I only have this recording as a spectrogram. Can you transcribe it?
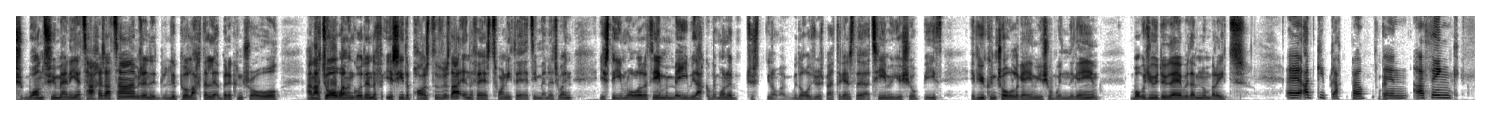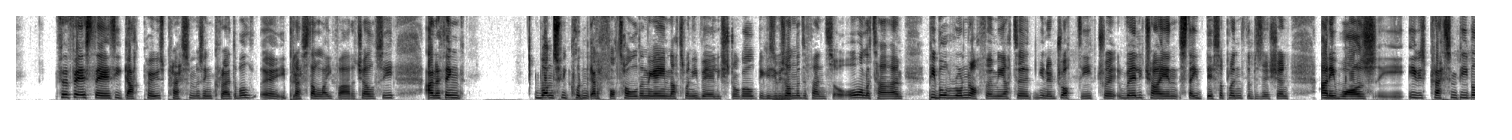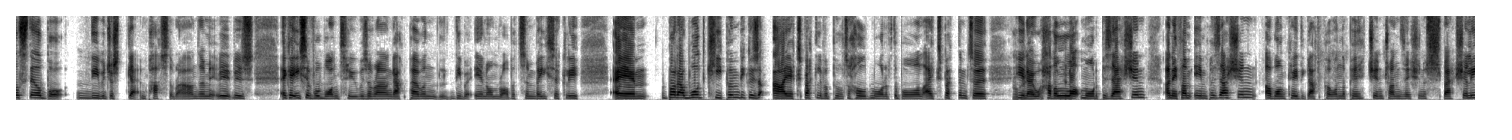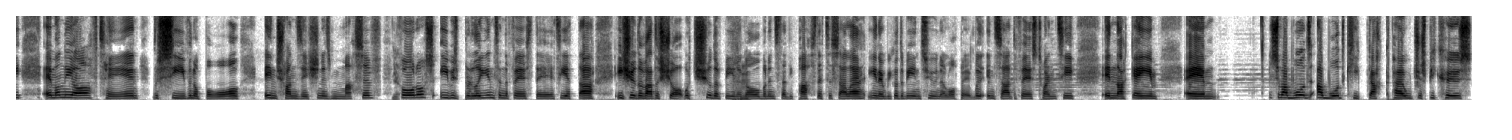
one too many attackers at times, and Liverpool lacked a little bit of control. And that's all well and good. And the, you see the positive of that in the first 20, 30 minutes when you steamroller a team and maybe that could be one of just, you know, with all due respect against the, a team who you should beat, if you control the game, you should win the game. What would you do there with them number eights? Uh, I'd keep Gakpo. Okay. And I think for the first 30, Gakpo's pressing was incredible. Uh, he pressed yeah. a life out of Chelsea. And I think once we couldn't get a foothold in the game, that's when he really struggled because he was mm. on the defence all, all the time. People run off him. He had to, you know, drop deep, try, really try and stay disciplined to the position. And he was, he, he was pressing people still, but they were just getting passed around him. It, it was a case of a 1-2 was around Gakpo and they were in on Robertson, basically. Um, but I would keep him because I expect Liverpool to hold more of the ball. I expect them to, okay. you know, have a lot more possession. And if I'm in possession, I want Cody Gakpo on the pitch in transition, especially him on the half turn receiving a ball in transition is massive yep. for us. He was brilliant in the first thirty at that. He should have had a shot which should have been a hmm. goal, but instead he passed it to Salah. You know, we could have been 2-0 up inside the first twenty in that game. Um, so I would I would keep Gakpo just because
